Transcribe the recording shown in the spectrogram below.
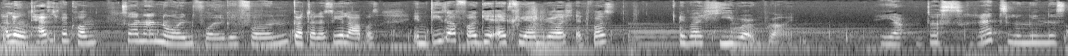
Hallo und herzlich willkommen zu einer neuen Folge von Götter des Gelabers. In dieser Folge erklären wir euch etwas über Hero Brian. Ja, das Rätsel ist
